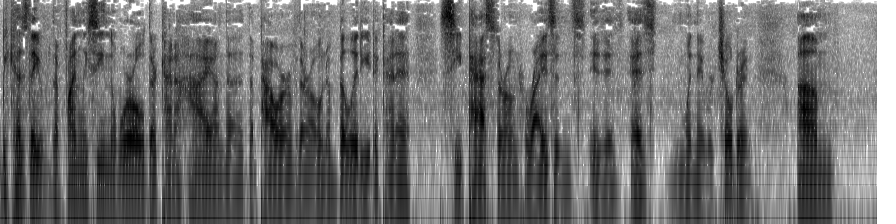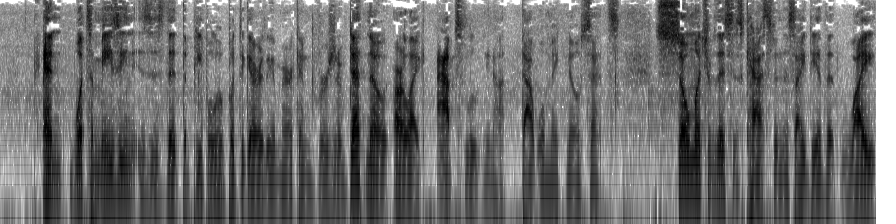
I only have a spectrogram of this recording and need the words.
because they they've finally seen the world. They're kind of high on the the power of their own ability to kind of see past their own horizons as, as when they were children. Um, and what's amazing is is that the people who put together the American version of Death Note are like, absolutely not. That will make no sense so much of this is cast in this idea that Light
